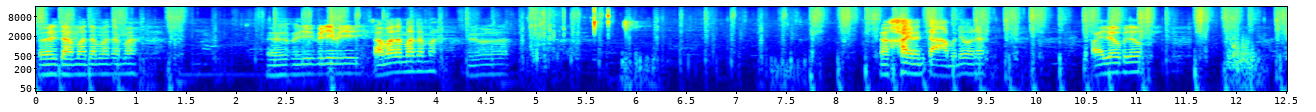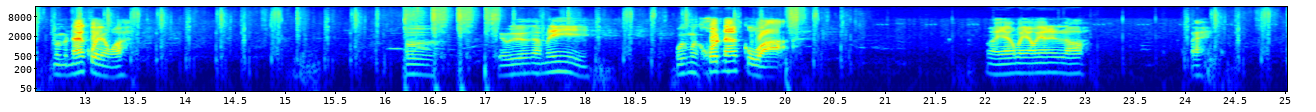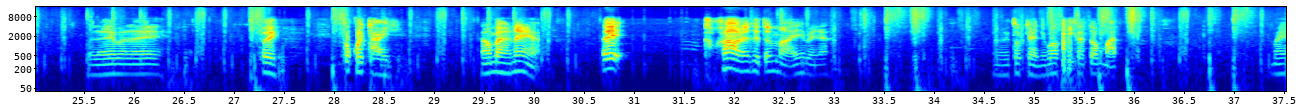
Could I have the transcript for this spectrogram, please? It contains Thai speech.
เออตามมาตามมาตามมาเออไปดิไปดิไปดิตามมาตามมาตามมาเร็วแล้วใครมันตามมาด้วยวะนะไปเร็วไปเร็วมันมันน่ากลัวอย่างวะเออเร็วเร็วตามาดิโอ้ยมันโคตรน่ากลัวอะมายังมายังมายังเลยรอไปมาเลยมาเลยเฮ้ยตกใจ เอามาข้างในอะเอ้ยข้าวนั่นคือต้นไม้ใช่ไหมนะเออตกใจนึกว่าพี่ข้าวต้มมัดไม่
